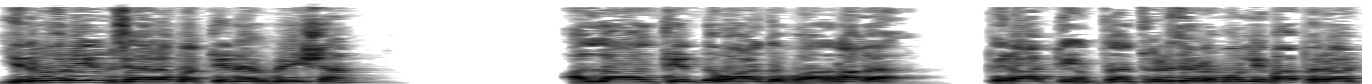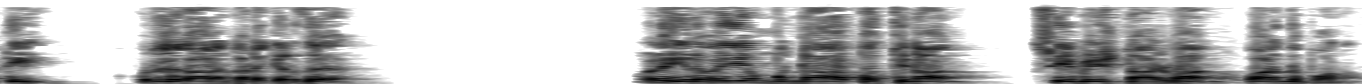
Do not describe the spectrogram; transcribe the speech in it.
இருவரையும் சேர பற்றின விபீஷன் அல்லாஹ் தீர்ந்து வாழ்ந்து போ. அதனால பிராட்டி திருஜட மூலியமா பிராட்டி புருஷகாலம் கிடைக்கிறது. இரவையும் முன்னாக பத்தினான் ஸ்ரீ ஆழ்வான் வாழ்ந்து போனான்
